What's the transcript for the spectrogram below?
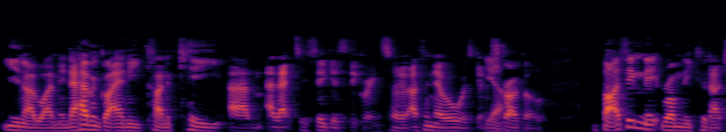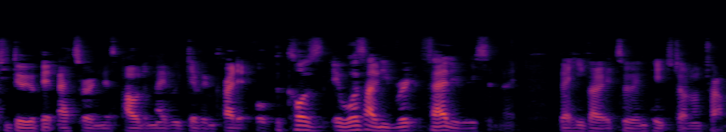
you know what I mean. They haven't got any kind of key um, elected figures, the Greens, so I think they're always going to Yeah. struggle. But I think Mitt Romney could actually do a bit better in this poll than maybe we give him credit for, because it was only re- fairly recently that he voted to impeach Donald Trump.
